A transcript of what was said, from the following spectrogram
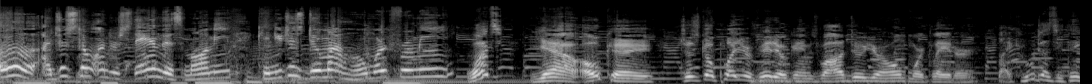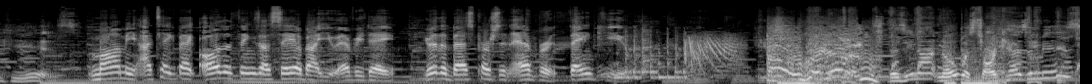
Ugh, I just don't understand this, Mommy. Can you just do my homework for me? What? Yeah, okay. Just go play your video games while I'll do your homework later. Like, who does he think he is? Mommy, I take back all the things I say about you every day. You're the best person ever. Thank you. Oh, great heavens! Does he not know what sarcasm is?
